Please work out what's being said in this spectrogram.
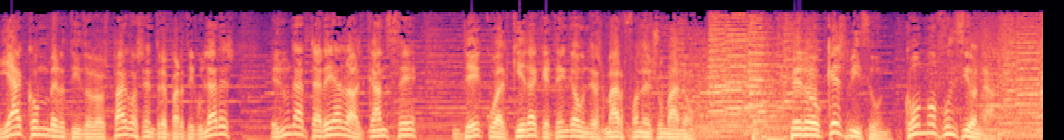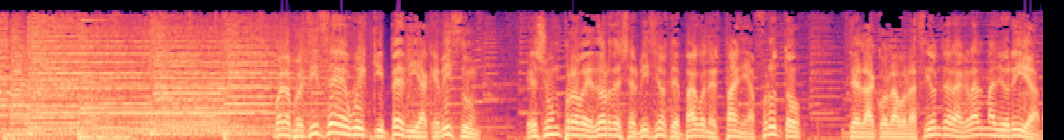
y ha convertido los pagos entre particulares en una tarea al alcance de cualquiera que tenga un smartphone en su mano. Pero, ¿qué es Bizum? ¿Cómo funciona? Bueno, pues dice Wikipedia que Bizum es un proveedor de servicios de pago en España, fruto de la colaboración de la gran mayoría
